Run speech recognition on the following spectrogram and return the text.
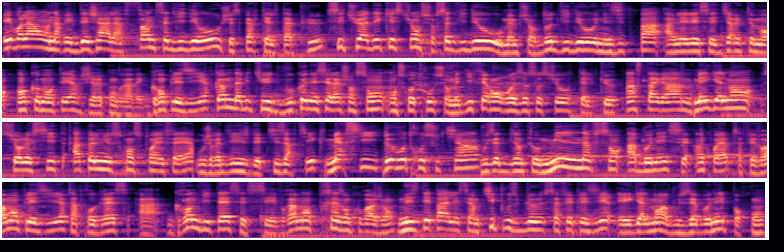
Et voilà, on arrive déjà à la fin de cette vidéo, j'espère qu'elle t'a plu. Si tu as des questions sur cette vidéo ou même sur d'autres vidéos, n'hésite pas à me les laisser directement en commentaire, j'y répondrai avec grand plaisir. Comme d'habitude, vous connaissez la chanson, on se retrouve sur mes différents réseaux sociaux tels que Instagram, mais également sur le site applenewsfrance.fr où je rédige des petits articles. Merci de votre soutien, vous êtes bientôt 1900 abonnés, c'est incroyable, ça fait vraiment plaisir, ça progresse à grande vitesse et c'est vraiment très encourageant. N'hésitez pas à laisser un petit pouce bleu, ça fait plaisir, et également à vous abonner pour qu'on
